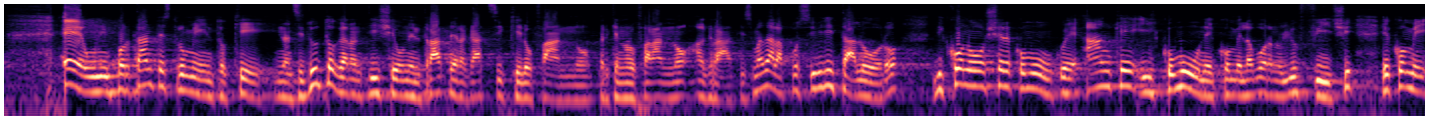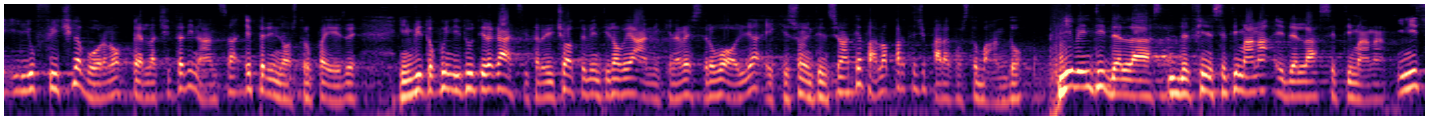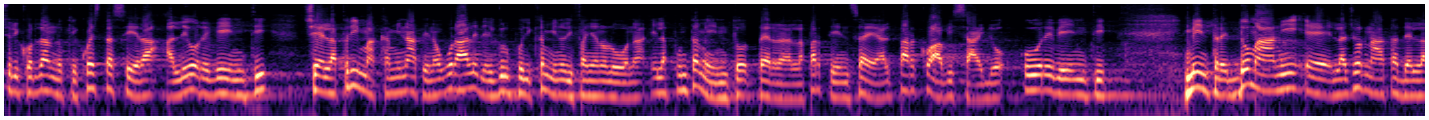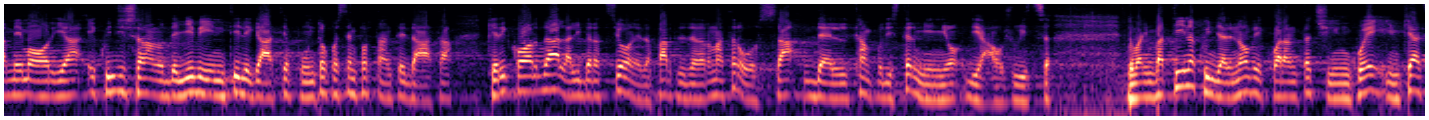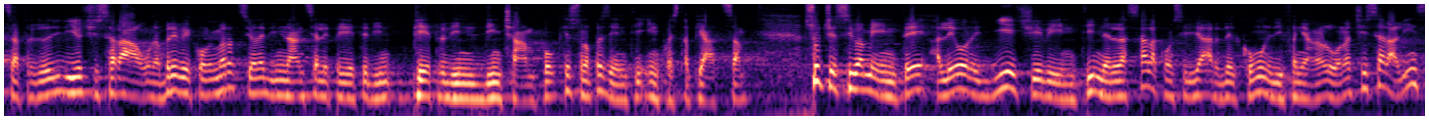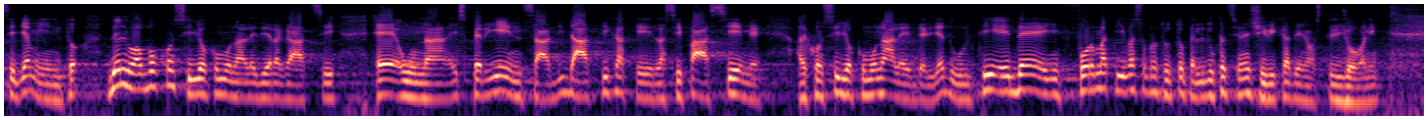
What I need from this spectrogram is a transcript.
È un importante strumento che innanzitutto garantisce un'entrata ai ragazzi che lo fanno, perché non lo faranno a gratis, ma dà la possibilità loro di conoscere comunque anche il comune, come lavorano gli uffici e come gli uffici lavorano per la cittadinanza e per il nostro paese. Invito quindi tutti i ragazzi tra i 18 e i 29 anni che ne avessero voglia e che sono intenzionati a farlo a partecipare a questo bando. Gli eventi della, del fine settimana e della settimana. Inizio ricordando che questa sera alle ore 20 c'è la prima camminata inaugurale del gruppo di cammino di Fagnanolona e l'appuntamento per la partenza è al Parco Avisaido ore 20 mentre domani è la giornata della memoria e quindi ci saranno degli eventi legati appunto a questa importante data che ricorda la liberazione da parte dell'Armata Rossa del campo di sterminio di Auschwitz. Domani mattina, quindi alle 9.45, in piazza Alfredo di Dio ci sarà una breve commemorazione dinanzi alle pietre di, pietre d'inciampo che sono presenti in questa piazza. Successivamente, alle ore 10.20, nella sala consigliare del comune di Fagnano Lona ci sarà l'insediamento del nuovo Consiglio Comunale dei Ragazzi. È un'esperienza didattica che la si fa assieme al Consiglio Comunale degli Adulti ed è informativa soprattutto per l'educazione civica civica dei nostri giovani.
